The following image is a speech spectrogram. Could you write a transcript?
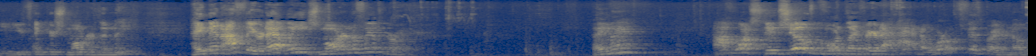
You think you're smarter than me? Hey, man, I figured out we ain't smarter than a fifth grader. Amen. I've watched them shows before and they figured out how in the world fifth grader knows.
